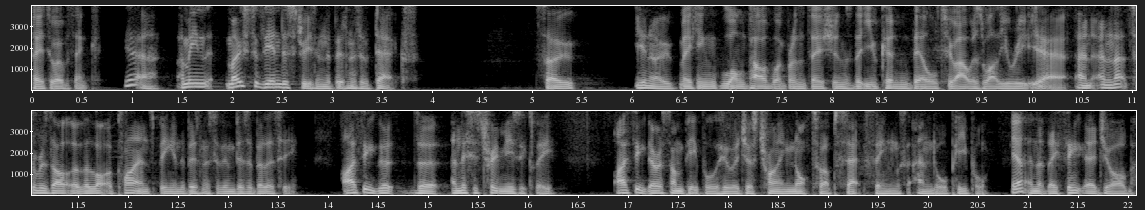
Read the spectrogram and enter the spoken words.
Paid to overthink. Yeah. I mean, most of the industry's in the business of decks. So, you know, making long PowerPoint presentations that you can bill two hours while you read. Yeah, and and that's a result of a lot of clients being in the business of invisibility. I think that the and this is true musically. I think there are some people who are just trying not to upset things and or people. Yeah. And that they think their job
